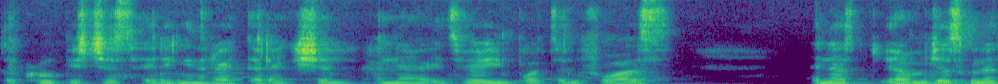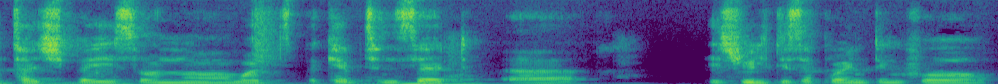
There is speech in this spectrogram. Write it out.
the group is just heading in the right direction, and it's very important for us. And I'm just going to touch base on uh, what the captain said. Uh, it's really disappointing for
